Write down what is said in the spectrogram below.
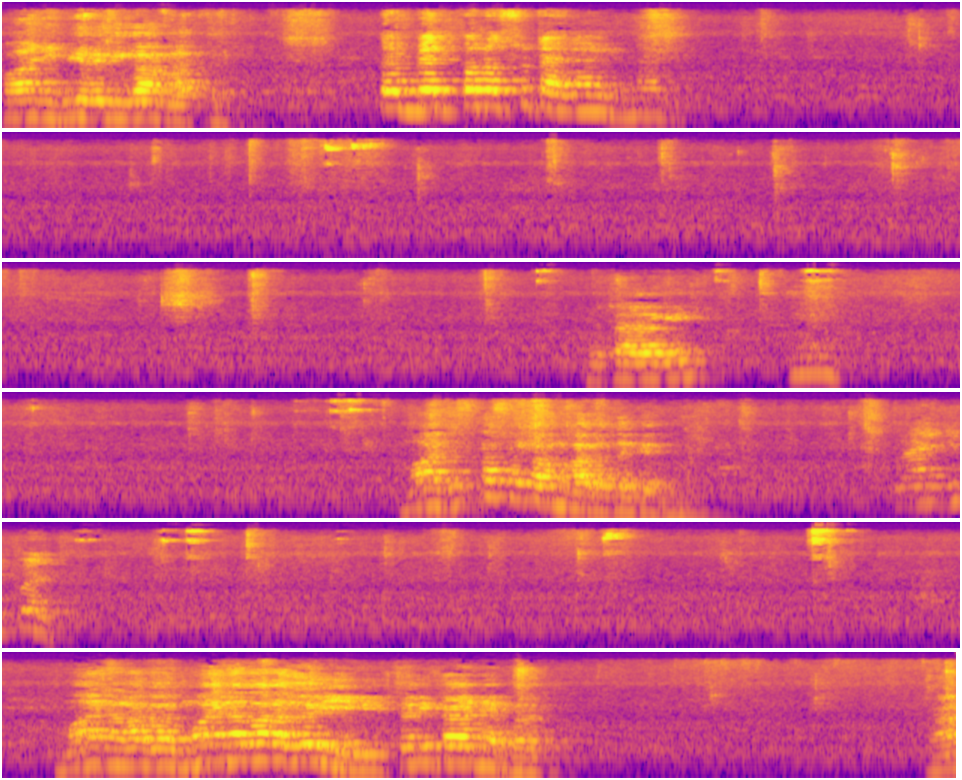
पाणी पिलं की गार लागतं. तब्येत परत सुटायला लागली माझी. उठायला की हम्म. माझीच का काम घालत तब्येत? माझी पण. महिना लागा महिना झाला घरी आहे मी तरी काय नाही फरक हा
